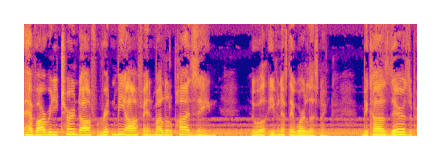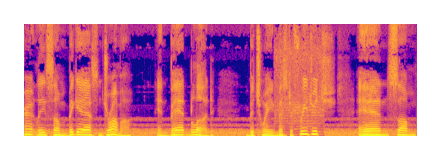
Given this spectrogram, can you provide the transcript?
have already turned off, written me off in my little podzine, well, even if they were listening, because there's apparently some big ass drama and bad blood between Mr. Friedrich and some,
